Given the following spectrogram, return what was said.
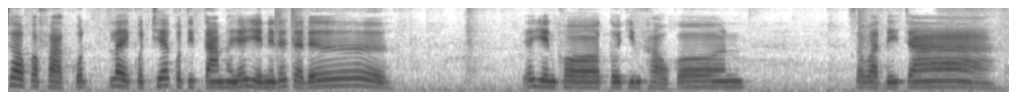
ชอบก็ฝากกดไลค์กดแชร์กดติดตามให้ยายเย็นในเด้อจ้าเด้อยายเย็นขอตัวกินเข้าก่อน สวัสดีจ้า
